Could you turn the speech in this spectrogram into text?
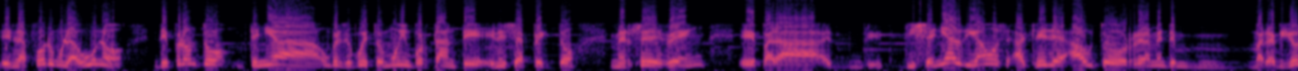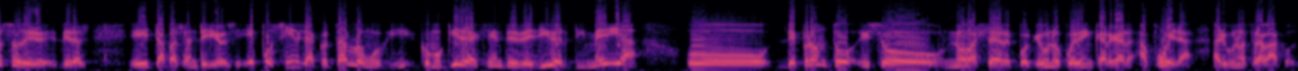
en la Fórmula 1? De pronto tenía un presupuesto muy importante en ese aspecto Mercedes-Benz eh, para di- diseñar, digamos, aquel auto realmente maravilloso de, las etapas anteriores. ¿Es posible acotarlo como, como quiere la gente de Liberty Media o de pronto eso no va a ser porque uno puede encargar afuera algunos trabajos?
